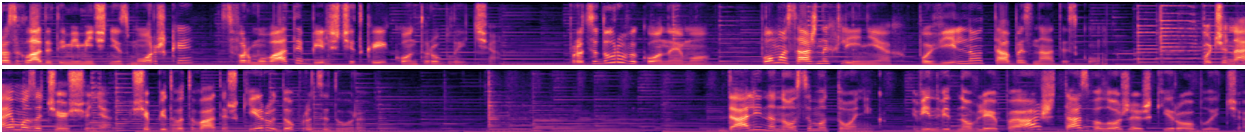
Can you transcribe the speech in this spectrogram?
розгладити мімічні зморшки, сформувати більш чіткий контур обличчя. Процедуру виконуємо по масажних лініях повільно та без натиску. Починаємо з очищення, щоб підготувати шкіру до процедури. Далі наносимо тонік. Він відновлює pH та зволожує шкіру обличчя.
